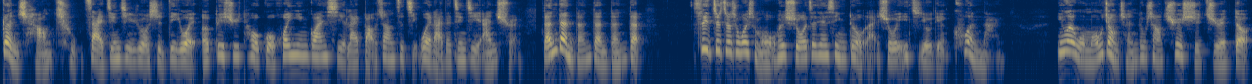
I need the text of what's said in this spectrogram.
更常处在经济弱势地位，而必须透过婚姻关系来保障自己未来的经济安全，等等等等等等。所以这就是为什么我会说这件事情对我来说一直有点困难，因为我某种程度上确实觉得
